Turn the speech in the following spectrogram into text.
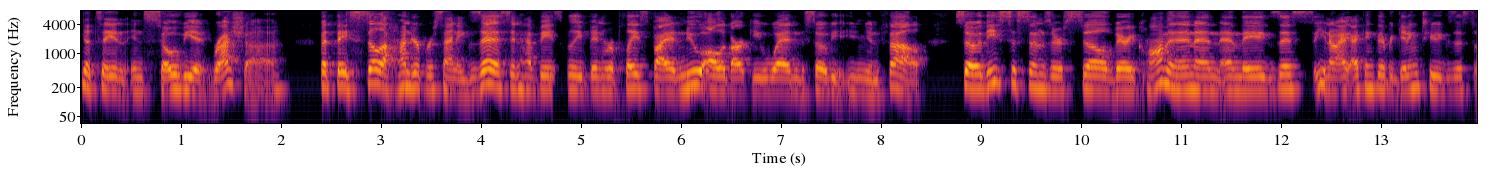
let's say in, in Soviet Russia, but they still 100% exist and have basically been replaced by a new oligarchy when the Soviet Union fell. So these systems are still very common and, and they exist, you know, I, I think they're beginning to exist,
